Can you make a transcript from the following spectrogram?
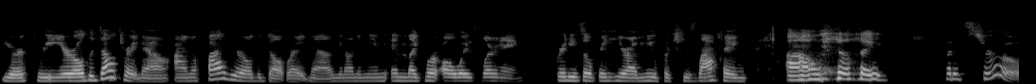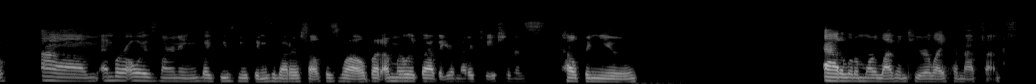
you're a three year old adult right now. I'm a five year old adult right now. You know what I mean? And like we're always learning. Brady's over here on mute, but she's laughing. Um, like, but it's true. Um, and we're always learning like these new things about ourselves as well. But I'm really glad that your medication is helping you add a little more love into your life in that sense.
